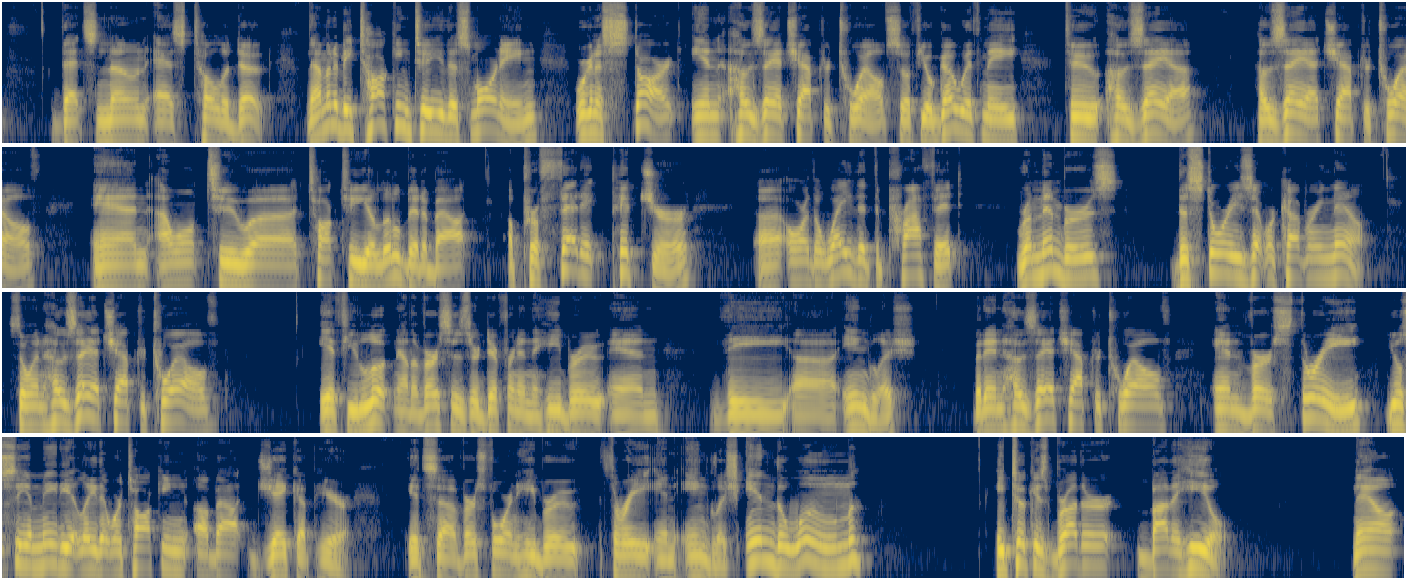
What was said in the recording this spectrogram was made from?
that's known as Toledot. Now, I'm going to be talking to you this morning we're going to start in Hosea chapter 12. So if you'll go with me to Hosea, Hosea chapter 12, and I want to uh, talk to you a little bit about a prophetic picture uh, or the way that the prophet remembers the stories that we're covering now. So in Hosea chapter 12, if you look, now the verses are different in the Hebrew and the uh, English. But in Hosea chapter 12 and verse 3, you'll see immediately that we're talking about Jacob here. It's uh, verse 4 in Hebrew, 3 in English. In the womb, he took his brother by the heel. Now,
